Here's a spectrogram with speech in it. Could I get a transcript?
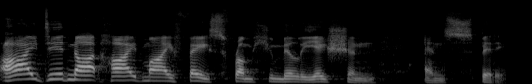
I did not hide my face from humiliation and spitting.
